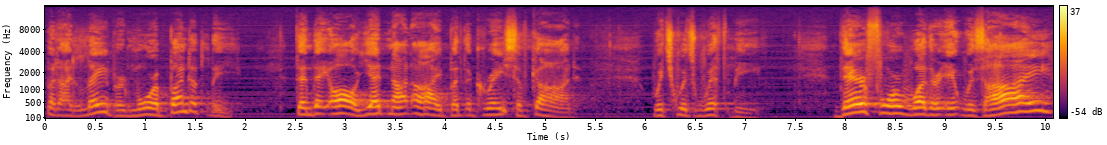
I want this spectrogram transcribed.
But I labored more abundantly than they all, yet not I, but the grace of God, which was with me. Therefore, whether it was I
